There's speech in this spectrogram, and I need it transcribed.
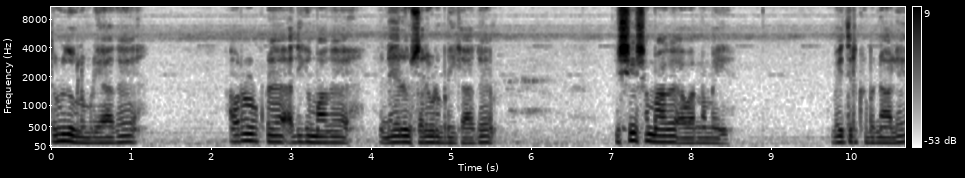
தொழுது கொள்ளும்படியாக அவரோடு கூட அதிகமாக நேரம் செலவிடும்படிக்காக விசேஷமாக அவர் நம்மை வைத்திருக்கிறபடினாலே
